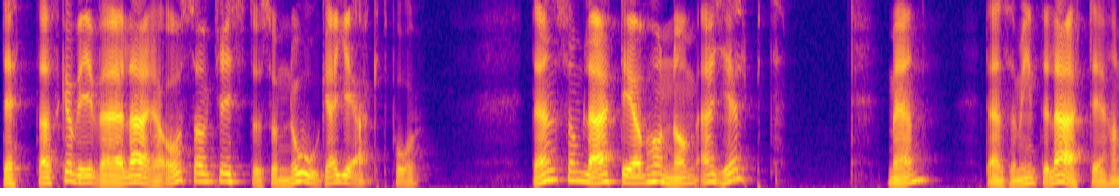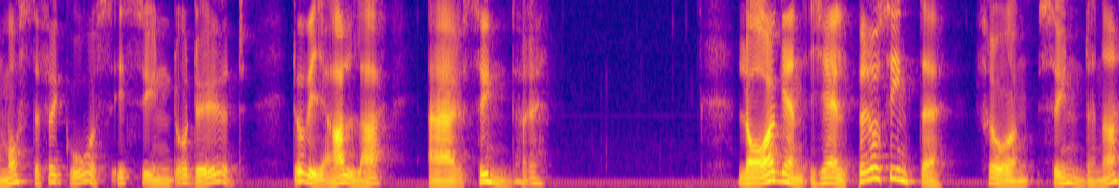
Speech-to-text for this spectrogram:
Detta ska vi väl lära oss av Kristus och noga ge akt på. Den som lärt det av honom är hjälpt. Men den som inte lärt det, han måste förgås i synd och död, då vi alla är syndare. Lagen hjälper oss inte från synderna.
